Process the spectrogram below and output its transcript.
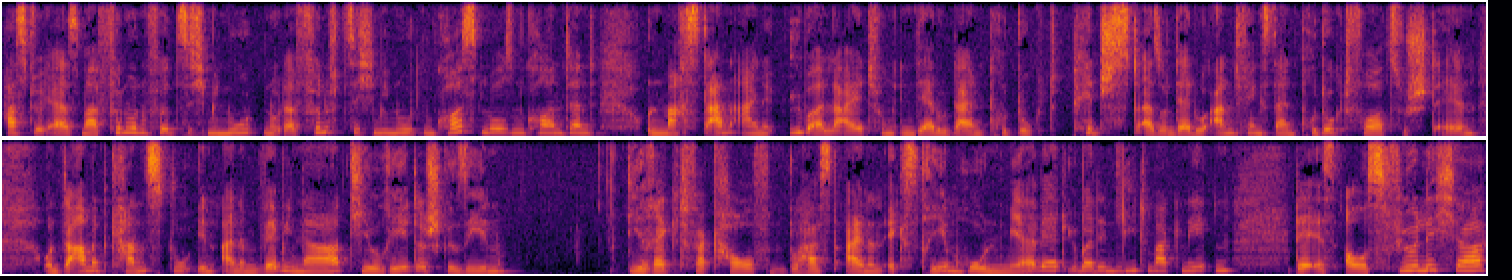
hast du erstmal 45 Minuten oder 50 Minuten kostenlosen Content und machst dann eine Überleitung, in der du dein Produkt pitchst, also in der du anfängst, dein Produkt vorzustellen. Und damit kannst du in einem Webinar theoretisch gesehen direkt verkaufen. Du hast einen extrem hohen Mehrwert über den Lead-Magneten, der ist ausführlicher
